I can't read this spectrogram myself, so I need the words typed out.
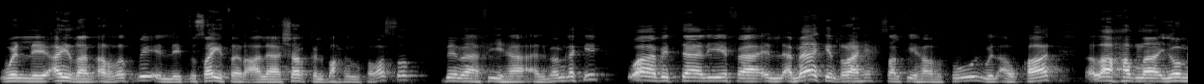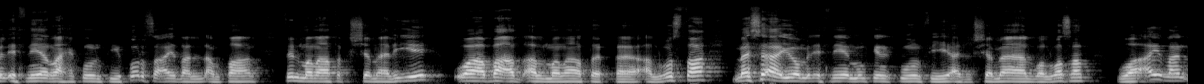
واللي أيضا الرطبه اللي تسيطر على شرق البحر المتوسط بما فيها المملكة. وبالتالي فالأماكن راح يحصل فيها هطول والأوقات. لاحظنا يوم الاثنين راح يكون في فرصة أيضا للأمطار في المناطق الشمالية وبعض المناطق الوسطى. مساء يوم الاثنين ممكن تكون في الشمال والوسط وأيضا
